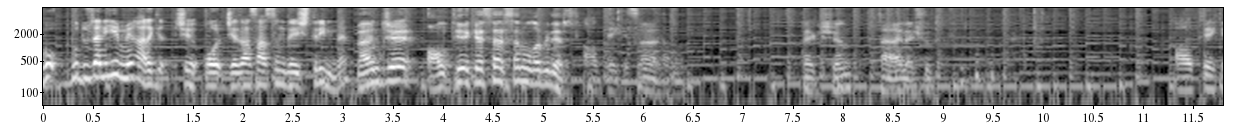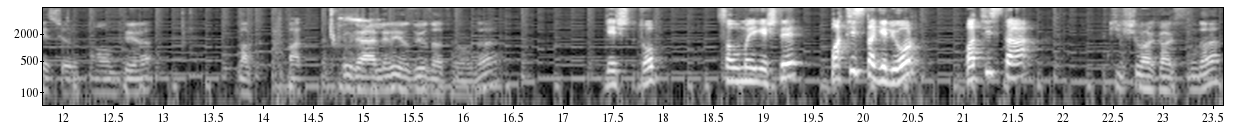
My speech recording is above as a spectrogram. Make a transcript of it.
Bu, bu düzen iyi mi? Hareket, şey, o ceza sahasını değiştireyim mi? Bence 6'ya kesersen olabilir. 6'ya kesin. Evet. Tamam. Action. Ha, aynen şut. 6'ya kesiyorum. 6'ya. Bak. Bak Tüm değerleri yazıyor zaten orada. Geçti top. Savunmayı geçti. Batista geliyor. Batista İki kişi var karşısında.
